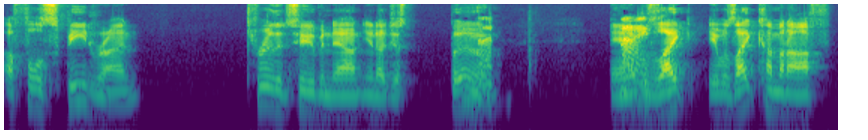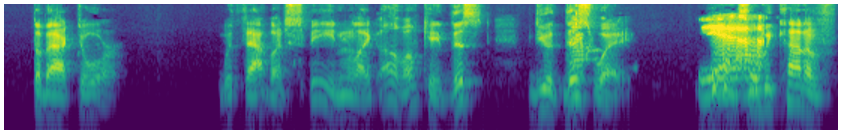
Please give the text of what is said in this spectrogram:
a full speed run through the tube and down you know just boom. Nice. and it was like it was like coming off the back door with that much speed and we're like oh okay this do it this way Yeah. so we kind of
